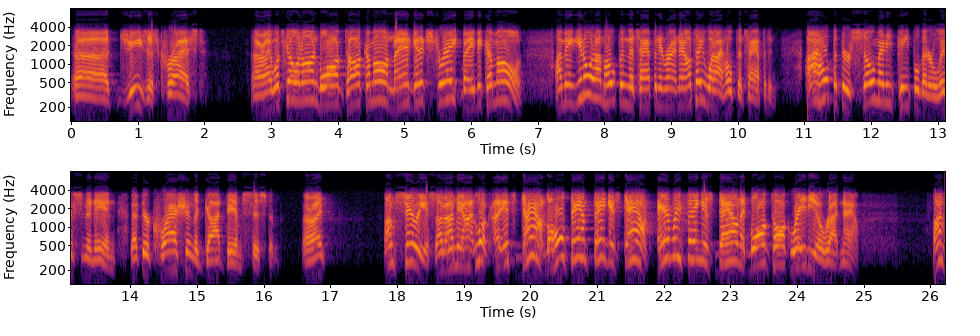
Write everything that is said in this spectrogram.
Uh, Jesus Christ. All right, what's going on, Blog Talk? Come on, man. Get it straight, baby. Come on. I mean, you know what I'm hoping that's happening right now? I'll tell you what I hope that's happening. I hope that there's so many people that are listening in that they're crashing the goddamn system. All right? I'm serious. I, I mean, I, look, it's down. The whole damn thing is down. Everything is down at Blog Talk Radio right now. I'm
